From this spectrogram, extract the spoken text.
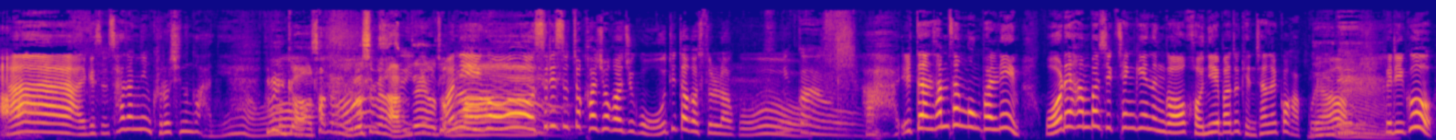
아, 알겠습니다. 사장님 그러시는 거 아니에요. 그러니까 사장님 이러시면 안 돼요, 정말. 아니 이거 스리슬쩍 하셔가지고 어디다가 쓰려고. 그러니까요. 아, 일단 3308님 월에 한 번씩 챙기는 거 건의해봐도 괜찮을 것 같고요. 네. 그리고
